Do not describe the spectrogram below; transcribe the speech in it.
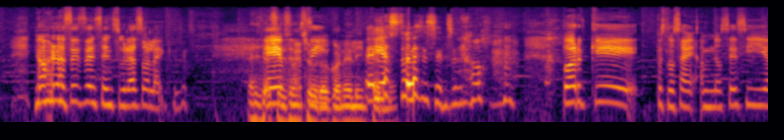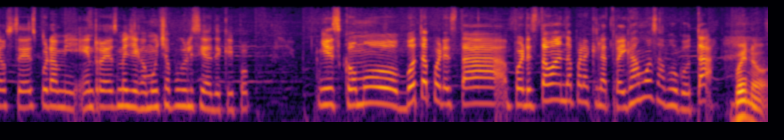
no, no sé, se censura sola. Ella eh, se pues censuró sí. con el Ella internet. sola se censuró. Porque, pues no sé, no sé si a ustedes, pero a mí en redes me llega mucha publicidad de K-pop. Y es como, vota por esta, por esta banda para que la traigamos a Bogotá. Bueno,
